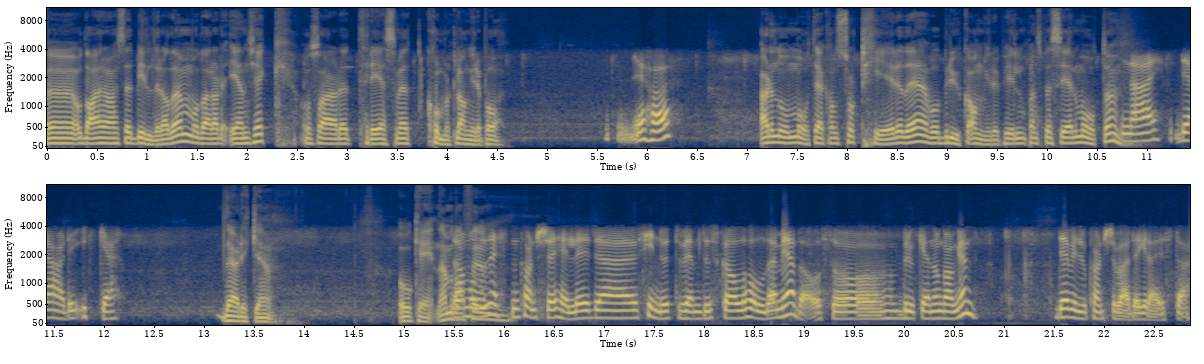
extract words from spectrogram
Eh, og der har jeg sett bilder av dem, og der er det én kjekk, og så er det tre som jeg kommer til å angre på. jaha. Er det noen måte jeg kan sortere det ved å bruke angrepillen på en spesiell måte? Nei, det er det ikke. Det er det ikke. Ok. Nei, men Da da, må jeg... du nesten kanskje heller uh, finne ut hvem du skal holde deg med, da, og så bruke en om gangen. Det vil jo kanskje være det greieste.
